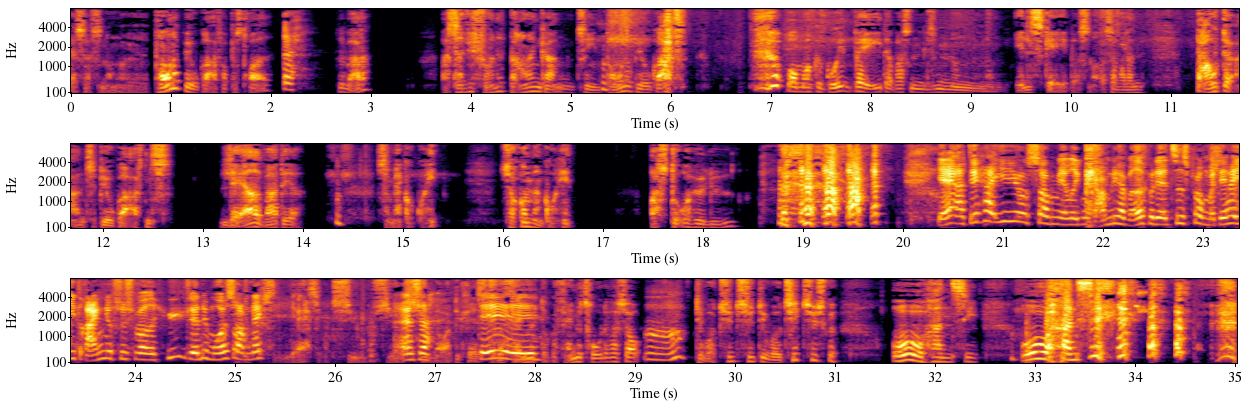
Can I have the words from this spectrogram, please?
altså sådan nogle øh, pornobiografer på strøget. Ja. Det var der. Og så havde vi fundet bagindgangen til en pornobiograf, hvor man kunne gå ind bag. Der var sådan ligesom nogle, nogle elskab og sådan noget. Og så var der en bagdøren til biografens lærred var der. Så man kunne gå hen. Så kunne man gå hen og stå og høre lyde. Ja, og det har I jo, som jeg ved ikke, hvor gamle I har været på det her tidspunkt, men det har I drenge jo synes var hyldende morsomt, ikke? Ja, det var 7, 7, Altså, altså, 7 8. klasse. det- Det... Du, kan fandme, du kan fandme tro, det var sjovt. Mm. Det var tit, det var tit tyske. Åh, oh, Hansi. Åh, oh, Hansi.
